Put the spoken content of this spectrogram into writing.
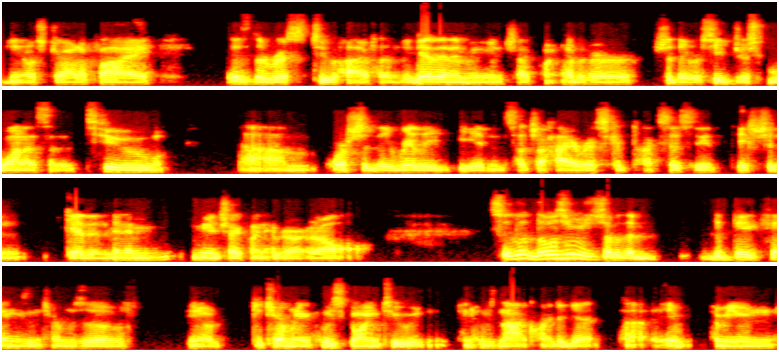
you know stratify is the risk too high for them to get an immune checkpoint inhibitor? Should they receive just one instead of two? Um, or should they really be in such a high risk of toxicity that they shouldn't get an immune checkpoint inhibitor at all? So th- those are some of the the big things in terms of you know, determining who's going to and, who's not going to get uh, immune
